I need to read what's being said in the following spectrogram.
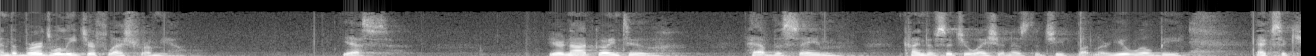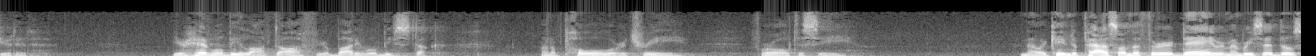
And the birds will eat your flesh from you. Yes, you're not going to have the same kind of situation as the chief butler. You will be executed. Your head will be lopped off. Your body will be stuck on a pole or a tree for all to see. Now it came to pass on the third day. Remember, he said those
